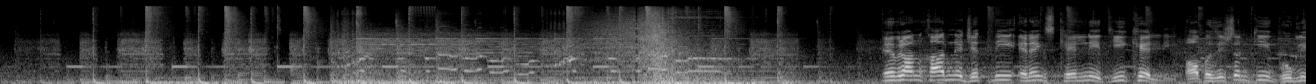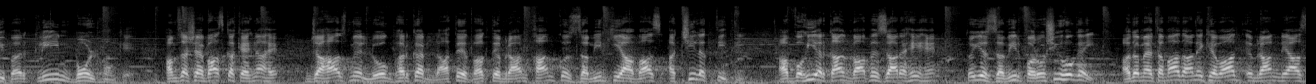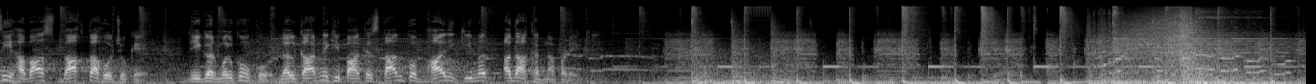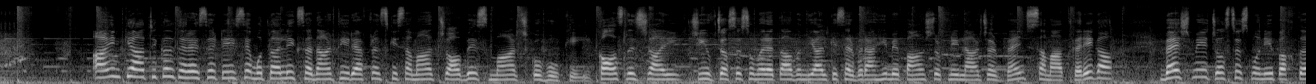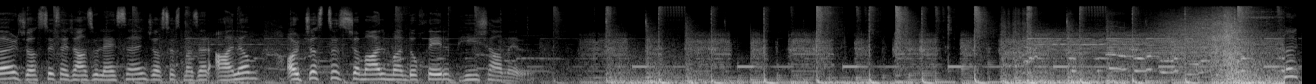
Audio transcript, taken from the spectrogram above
इमरान खान ने जितनी इनिंग्स खेलनी थी, खेल ली। ऑपोजिशन की गूगली पर क्लीन बोल्ड होंगे। हमजा शहबाज का कहना है, जहाज़ में लोग भरकर लाते वक्त इमरान खान को जमीर की आवाज़ अच्छी लगती थी। अब वही अरकान वापस जा रहे हैं तो ये जमीर फरोशी हो गई। अदम एतमाद आने के बाद इमरान न्याजी हवास बाख्ता हो चुके। दीगर मुल्कों को ललकारने की पाकिस्तान को भारी कीमत अदा करना पड़ेगी। आइन के आर्टिकल तिरसठ ए से मुतलिक सदारती रेफरेंस की समाज 24 मार्च को होगी। काउंसलिस जारी। चीफ जस्टिस उमर अता बंदियाल की सरबराही में पाँच रुकनी लार्जर बेंच समाप्त करेगा। बेंच में justice Munib Akhtar justice Ijazul Ahsan justice Mazhar Alam और जस्टिस जमाल मंदोखेल भी शामिल।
